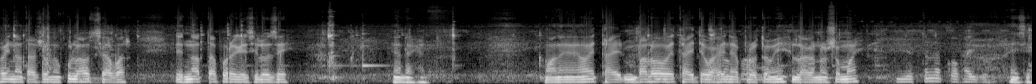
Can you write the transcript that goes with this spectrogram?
হয় না, তার জন্য খোলা হচ্ছে আবার। এই নাতটা পড়ে গেছিল যে হ্যাঁ দেখেন। মানে হয় থাই ভালোভাবে থাই দেওয়া হয় না প্রথমে লাগানোর সময়। এই যে।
